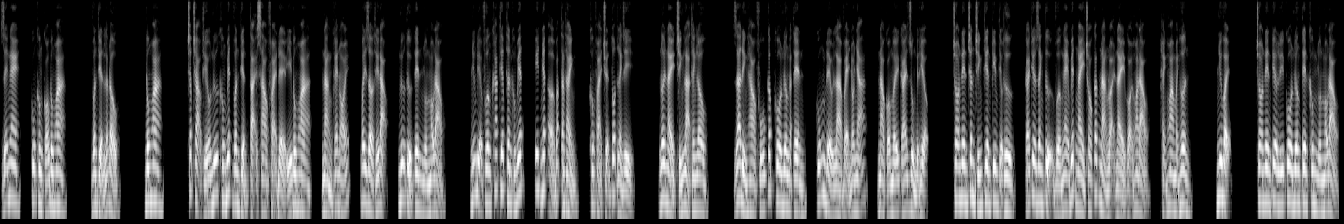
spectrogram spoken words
Dễ nghe cũng không có bông hoa. Vân thiện lắc đầu. Bông hoa? Chấp trạo thiếu nữ không biết vân thiện tại sao phải để ý bông hoa, nàng khẽ nói, bây giờ thế đạo, nữ tử tên nhuốm máu đảo. Những địa phương khác tiếp thân không biết, ít nhất ở bắc tăng thành, không phải chuyện tốt lành gì. Nơi này chính là thanh lâu. Gia đình hào phú cấp cô nương đặt tên, cũng đều là vẻ nho nhã, nào có mấy cái dùng biệt hiệu. Cho nên chân chính thiên kim tiểu thư, cái kia danh tự vừa nghe biết ngay cho các nàng loại này gọi hoa đảo, hạnh hoa mạnh hơn. Như vậy, cho nên kia lý cô nương tên không nhốn máu đảo,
